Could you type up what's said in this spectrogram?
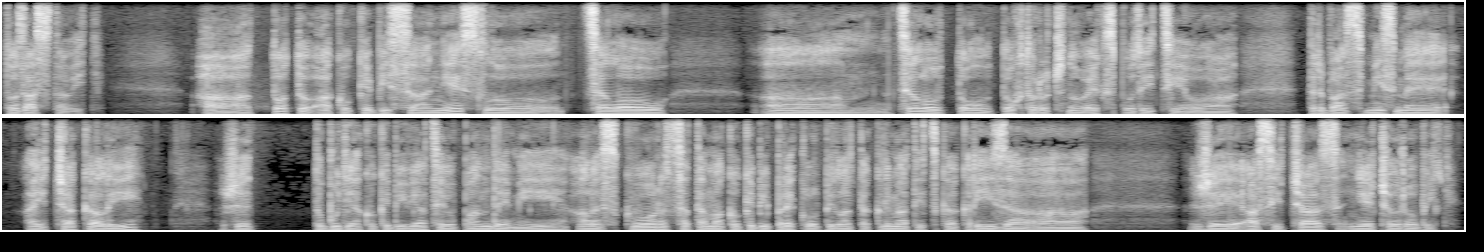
to zastaviť. A toto ako keby sa nieslo celou, celou to, tohtoročnou expozíciou a treba my sme aj čakali, že to bude ako keby viacej o pandémii, ale skôr sa tam ako keby preklopila tá klimatická kríza a že je asi čas niečo robiť.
